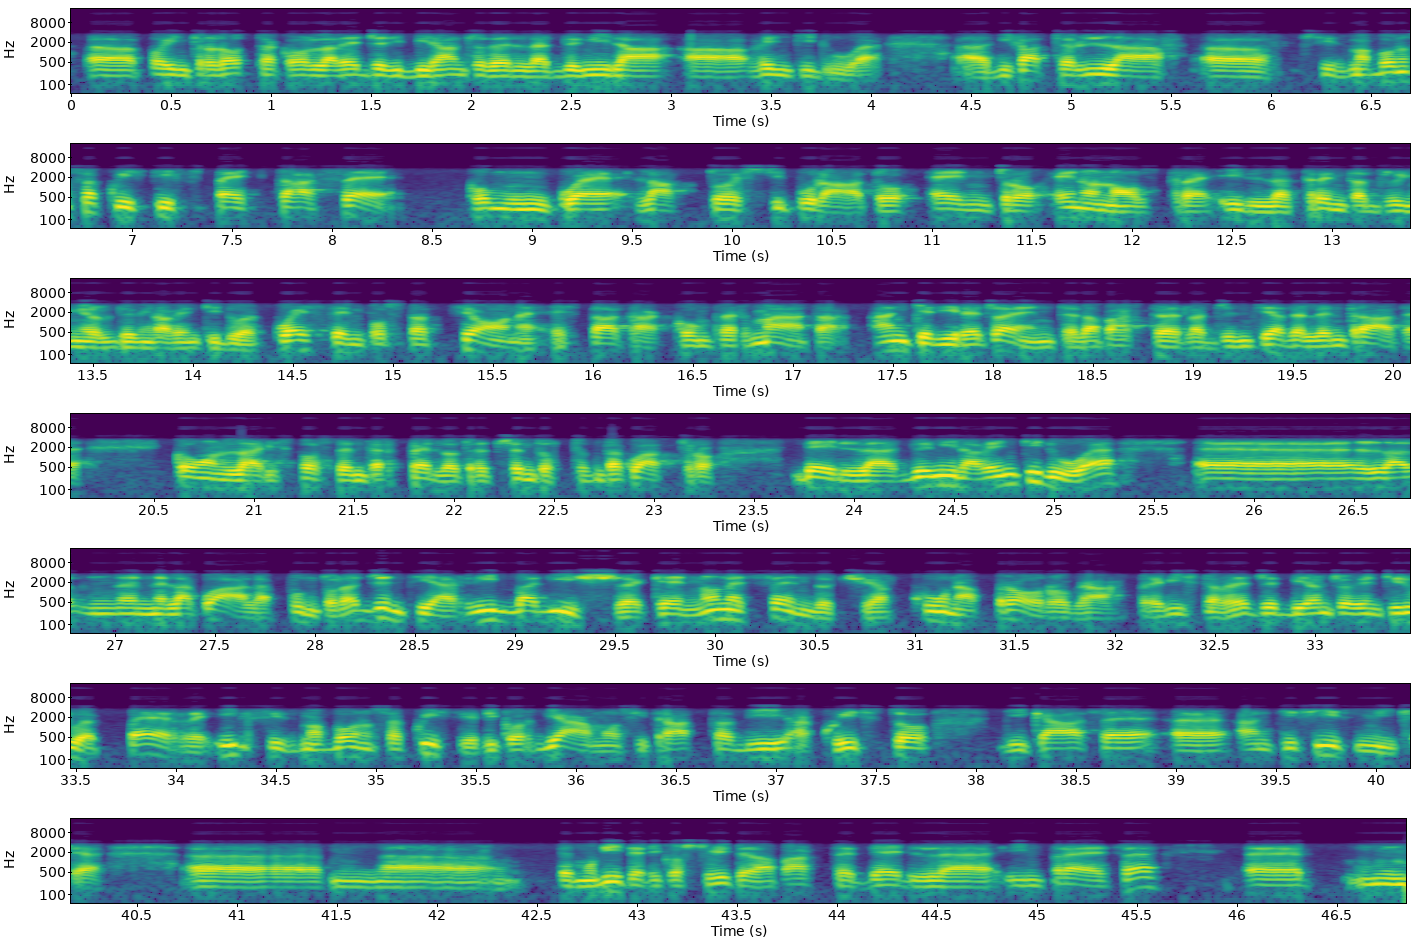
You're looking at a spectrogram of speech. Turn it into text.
Uh, poi introdotta con la legge di bilancio del 2022. Uh, di fatto il uh, sisma bonus acquisti spetta se comunque l'atto è stipulato entro e non oltre il 30 giugno del 2022. Questa impostazione è stata confermata anche di recente da parte dell'Agenzia delle Entrate con la risposta interpello 384 del 2022 eh, la, nella quale appunto l'agenzia ribadisce che non essendoci alcuna proroga prevista dalla legge bilancio 22 per il sisma bonus acquisti, ricordiamo si tratta di acquisto di case eh, antisismiche eh, demolite e ricostruite da parte delle imprese, eh,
